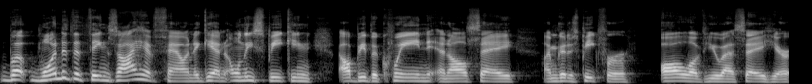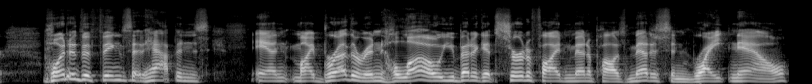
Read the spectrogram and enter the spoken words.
But one of the things I have found, again, only speaking, I'll be the queen and I'll say, I'm going to speak for all of USA here. One of the things that happens, and my brethren, hello, you better get certified in menopause medicine right now,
